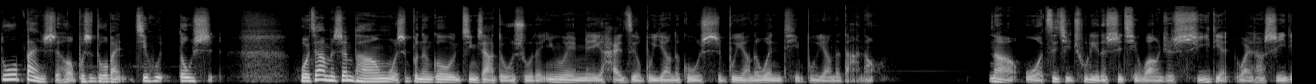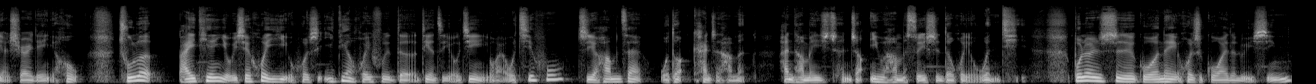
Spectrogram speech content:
多半时候不是多半，几乎都是我在他们身旁，我是不能够静下读书的，因为每个孩子有不一样的故事、不一样的问题、不一样的大脑。那我自己处理的事情，往往就是十一点晚上十一点、十二点以后，除了白天有一些会议或是一定要回复的电子邮件以外，我几乎只要他们在，我都看着他们。和他们一起成长，因为他们随时都会有问题，不论是国内或是国外的旅行，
